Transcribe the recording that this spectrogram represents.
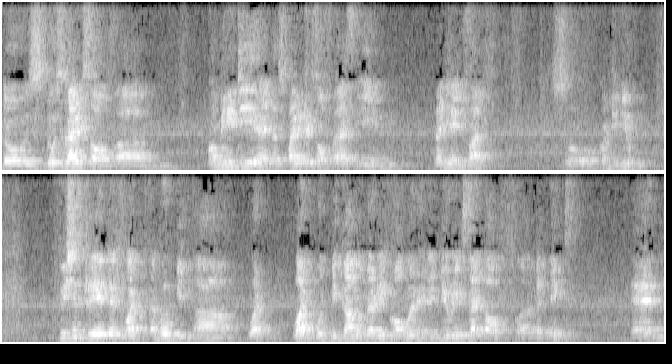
those those kinds of um, community and uh, pirated softwares in 1995. So continue. Fishes created whatever be, uh, what what would become a very common and enduring set of uh, techniques, and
